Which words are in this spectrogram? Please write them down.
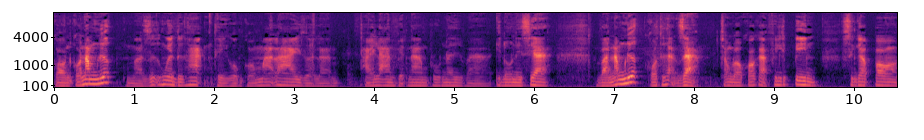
Còn có 5 nước mà giữ nguyên thứ hạng thì gồm có Malai rồi là Thái Lan, Việt Nam, Brunei và Indonesia và năm nước có thứ hạng giảm, trong đó có cả Philippines, Singapore,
